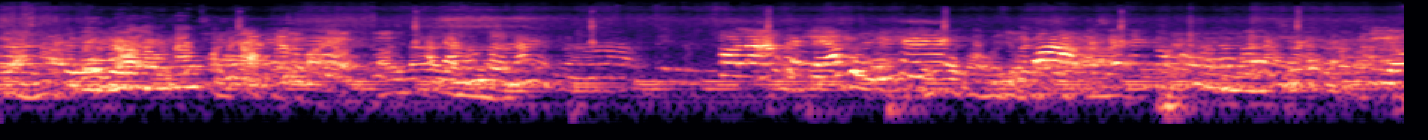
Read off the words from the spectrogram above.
เดินหน้าแล้วนั่งถอยกลับพอล้างเสร็จแล้วถุงไม่แห้งก็เอามาเช็ดแอลกอฮอล์แล้วก็ล้างเดียว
